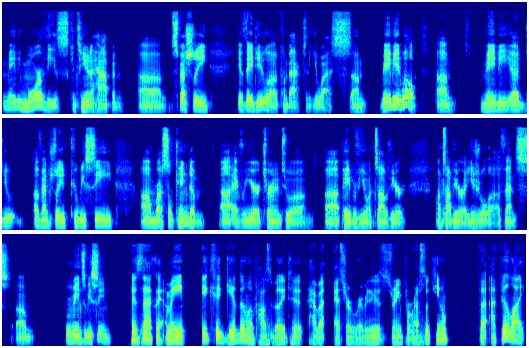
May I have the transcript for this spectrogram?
maybe more of these continue to happen, uh, especially if they do uh, come back to the U.S.? Um, maybe it will. Um, maybe uh, do eventually could we see um, Wrestle Kingdom uh, every year turn into a, a pay per view on top of your on top of your uh, usual uh, events? Um, remains to be seen. Exactly. I mean, it could give them a possibility to have an extra revenue stream for Wrestle Kingdom, but I feel like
